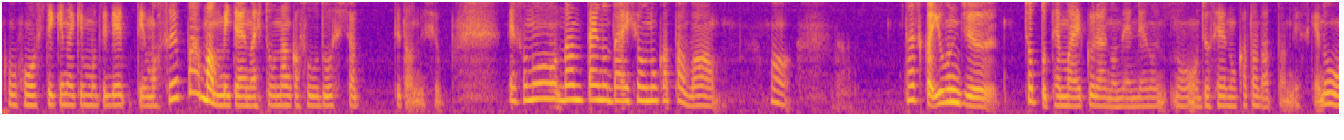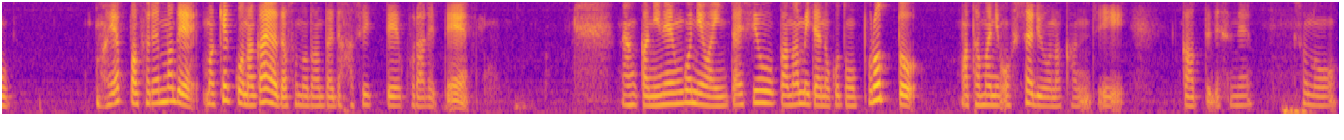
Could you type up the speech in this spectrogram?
こう奉仕的な気持ちでっていう、まあ、スーパーマンみたいな人をなんか想像しちゃってたんですよ。でその団体の代表の方はまあ確か40ちょっと手前くらいの年齢の女性の方だったんですけど、まあ、やっぱそれまで、まあ、結構長い間その団体で走ってこられてなんか2年後には引退しようかなみたいなこともポロッと、まあ、たまにおっしゃるような感じがあってですね。その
